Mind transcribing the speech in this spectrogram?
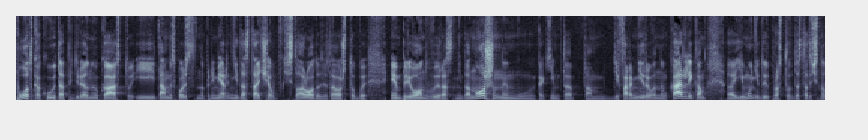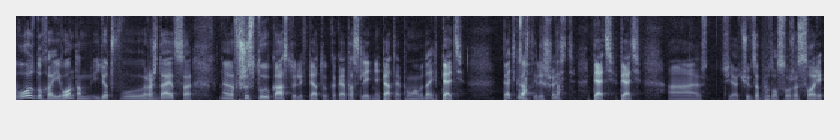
под какую-то определенную касту. И там используется, например, недостача кислорода для того, чтобы эмбрион вырос недоношенным, каким-то там деформированным карликом, ему не дают просто достаточно достаточно воздуха, и он там идет, в, рождается э, в шестую касту или в пятую, какая последняя, пятая, по-моему, да, их пять. Пять каст да, или шесть? Да. Пять, пять. А, я чуть запутался уже, сори.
